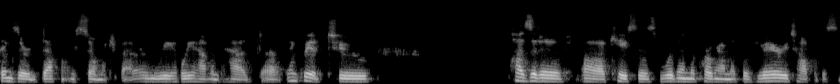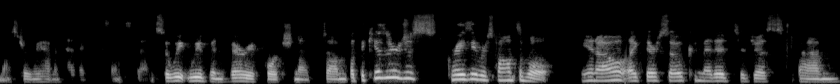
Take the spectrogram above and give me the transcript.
things are definitely so much better. And we we haven't had uh, i think we had two positive uh, cases within the program at the very top of the semester. We haven't had any since then. So we, we've been very fortunate. Um, but the kids are just crazy responsible, you know, like they're so committed to just, um,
